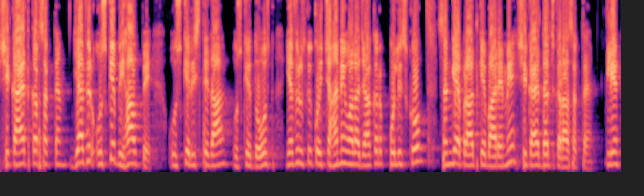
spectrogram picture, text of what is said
शिकायत कर सकते हैं, या फिर उसके बिहाव पे, उसके रिश्तेदार, उसके दोस्त, या फिर उसके कोई चाहने वाला जाकर पुलिस को संज्ञा अपराध के बारे में शिकायत दर्ज करा सकता है, क्लियर?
